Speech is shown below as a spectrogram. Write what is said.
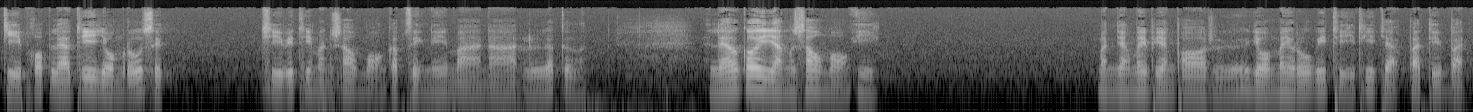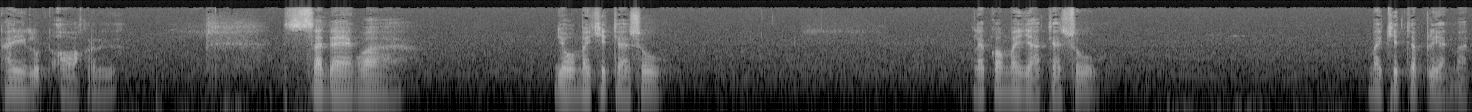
กี่พบแล้วที่โยมรู้สึกชีวิตที่มันเศร้าหมองกับสิ่งนี้มานานเหลือเกิน แล้วก็ยังเศร้าหมองอีก มันยังไม่เพียงพอหรือโยมไม่รู้วิธีที่จะปฏิบัติให้หลุดออกหรือ แสดงว่า โยมไม่คิดจะสู้ และก็ไม่อยากจะสู้ ไม่คิดจะเปลี่ยนมัน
